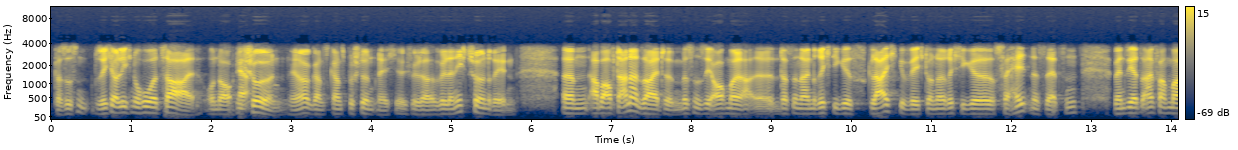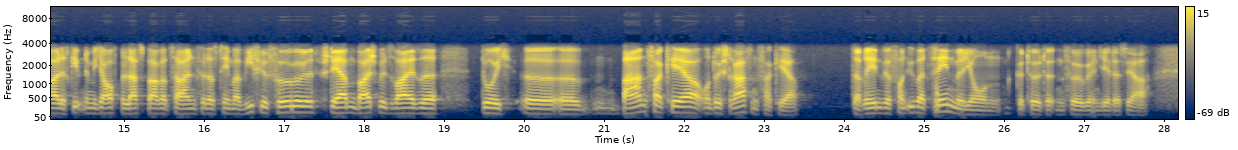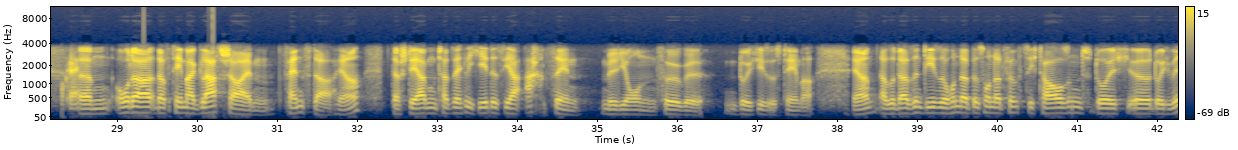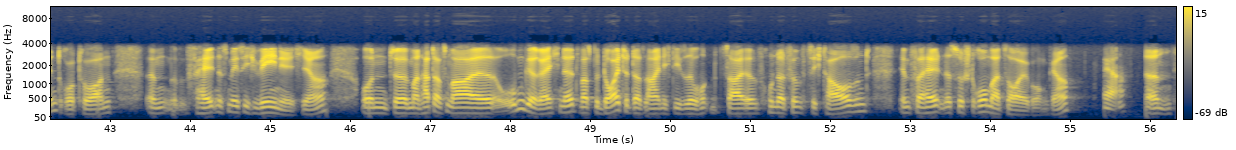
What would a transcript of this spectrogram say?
Das ist sicherlich eine hohe Zahl und auch nicht ja. schön, ja, ganz, ganz bestimmt nicht. Ich will da, will da nicht schön reden. Ähm, aber auf der anderen Seite müssen Sie auch mal äh, das in ein richtiges Gleichgewicht und ein richtiges Verhältnis setzen. Wenn Sie jetzt einfach mal, es gibt nämlich auch belastbare Zahlen für das Thema, wie viele Vögel sterben beispielsweise durch äh, äh Bahnverkehr und durch Straßenverkehr. Da reden wir von über 10 Millionen getöteten Vögeln jedes Jahr. Okay. Ähm, oder das Thema Glasscheiben, Fenster, ja. Da sterben tatsächlich jedes Jahr 18 Millionen Vögel durch dieses Thema. Ja, also da sind diese 100 bis 150.000 durch äh, durch Windrotoren ähm, verhältnismäßig wenig, ja. Und äh, man hat das mal umgerechnet. Was bedeutet das eigentlich diese Zahl 150.000 im Verhältnis zur Stromerzeugung, ja? Ja. Ähm,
